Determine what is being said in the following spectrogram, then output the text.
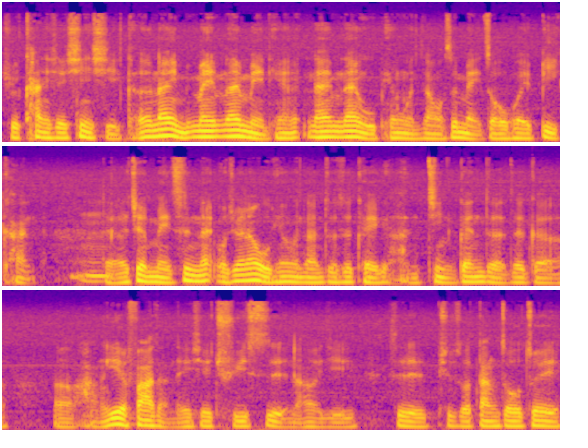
去看一些信息。可是那那那每天那那五篇文章，我是每周会必看的。对，而且每次那我觉得那五篇文章就是可以很紧跟着这个呃行业发展的一些趋势，然后以及。是，比如说当周最，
